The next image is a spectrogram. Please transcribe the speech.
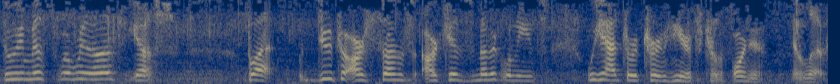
Do we miss where we lived? Yes. But due to our son's, our kids' medical needs, we had to return here to California and live.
